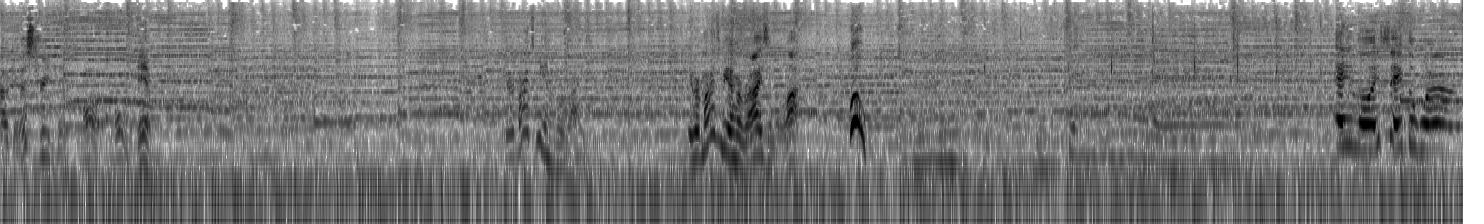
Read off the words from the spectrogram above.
Okay, this stream thing hard. Oh, holy damn. It reminds me of Horizon. It reminds me of Horizon a lot. Woo! Aloy, save the world!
